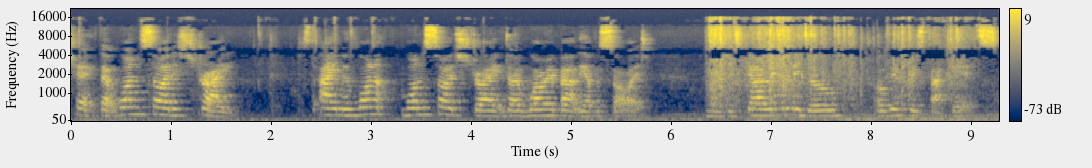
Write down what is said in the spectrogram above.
check that one side is straight. Just aim with one, one side straight and don't worry about the other side. And just go in the middle of your crisp packets.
